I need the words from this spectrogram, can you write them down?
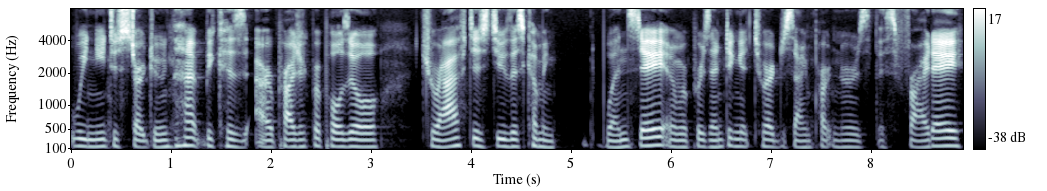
we need to start doing that because our project proposal draft is due this coming Wednesday and we're presenting it to our design partners this Friday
